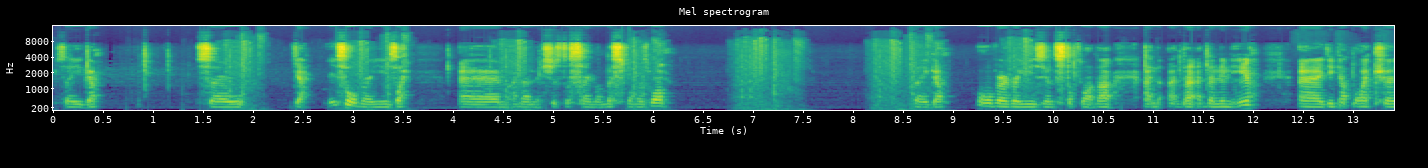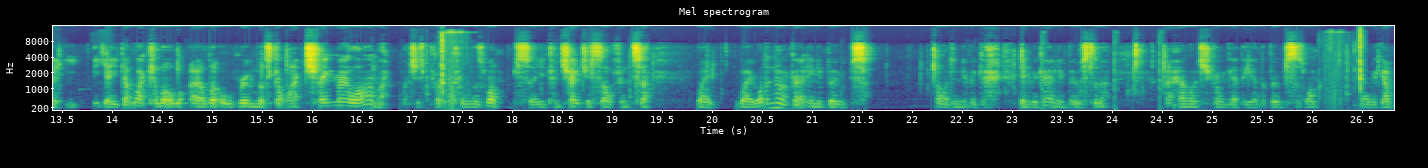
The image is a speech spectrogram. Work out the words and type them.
So there you go. So yeah, it's all very easy. Um, and then it's just the same on this one as well. There you go. All very, very easy and stuff like that. And and, and then in here, uh, you get like a, yeah, you get like a little a little room that's got like chainmail armor, which is pretty cool as well. So you can change yourself into. Wait, wait, what? I don't got any boots. Oh, I didn't even get didn't even get any boots today. Uh, how about you and get the other boots as well? There we go.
